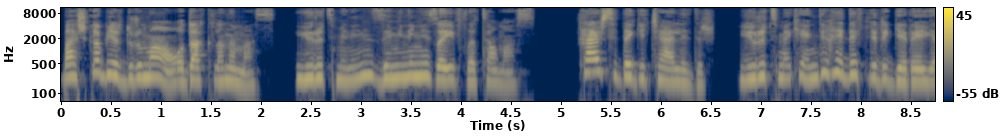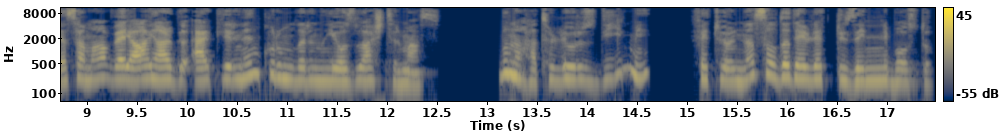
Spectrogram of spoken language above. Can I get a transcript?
Başka bir duruma odaklanamaz. Yürütmenin zeminini zayıflatamaz. Tersi de geçerlidir. Yürütme kendi hedefleri gereği yasama veya yargı erklerinin kurumlarını yozlaştırmaz. Bunu hatırlıyoruz değil mi? FETÖ nasıl da devlet düzenini bozdu.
